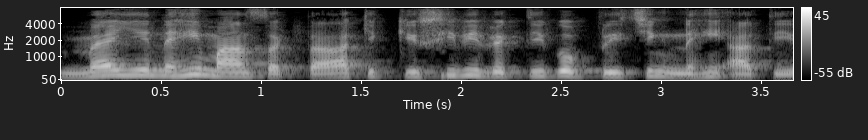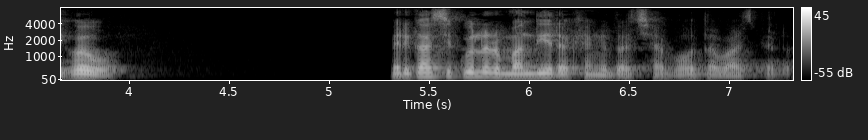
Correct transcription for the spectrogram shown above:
मैं ये नहीं मान सकता कि किसी भी व्यक्ति को प्रीचिंग नहीं आती हो। मेरे ख्याल से कूलर बंद ही रखेंगे तो अच्छा बहुत आवाज़ कर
